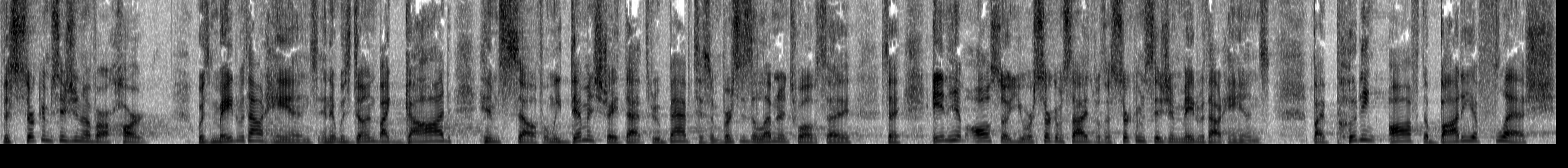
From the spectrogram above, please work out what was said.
The circumcision of our heart was made without hands and it was done by God Himself. And we demonstrate that through baptism. Verses 11 and 12 say, say In Him also you were circumcised with a circumcision made without hands, by putting off the body of flesh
